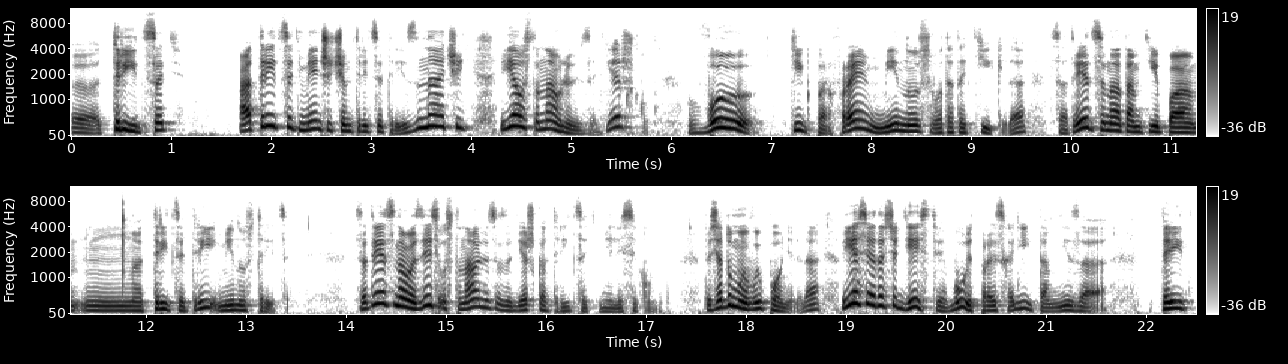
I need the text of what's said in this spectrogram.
30, а 30 меньше, чем 33. Значит, я устанавливаю задержку в тик per frame минус вот это тики, да? Соответственно, там типа 33 минус 30. Соответственно, вот здесь устанавливается задержка в 30 миллисекунд. То есть я думаю, вы поняли, да? Если это все действие будет происходить там не за 30,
